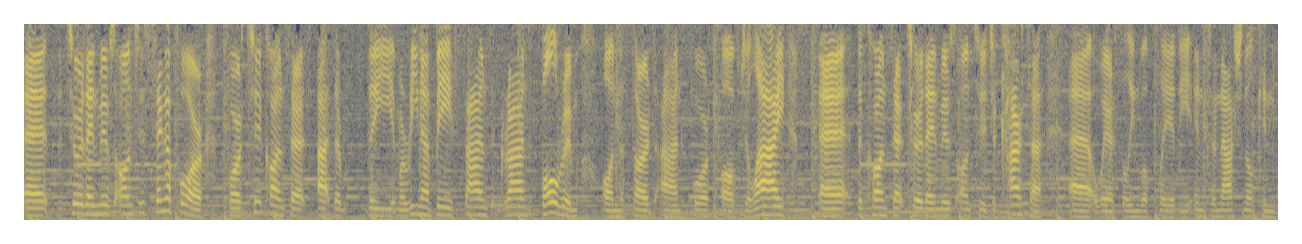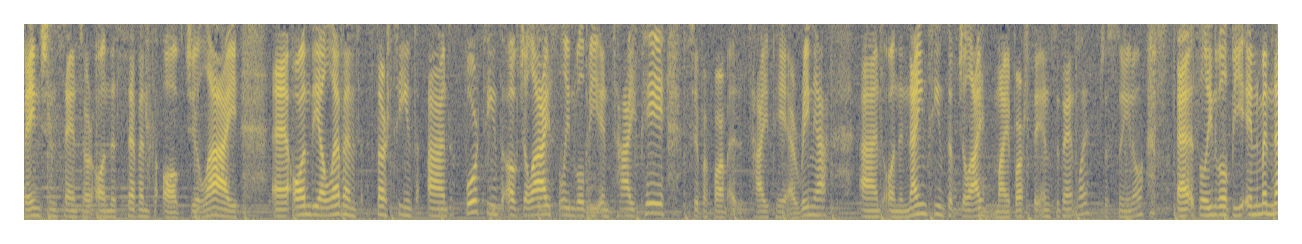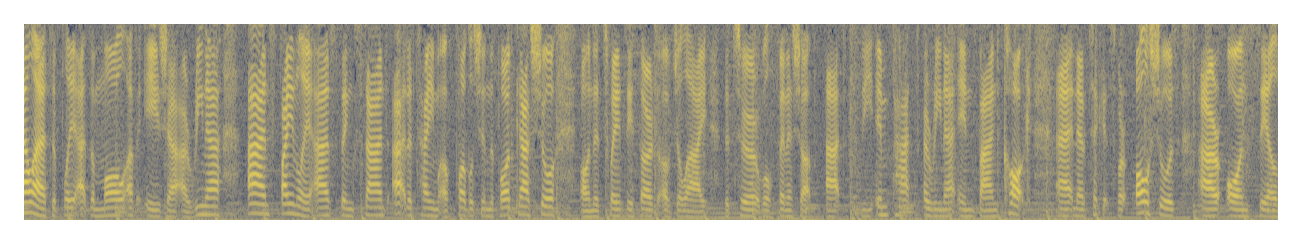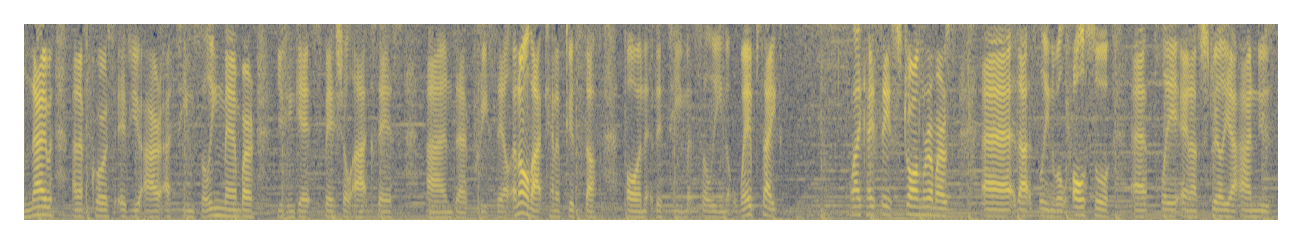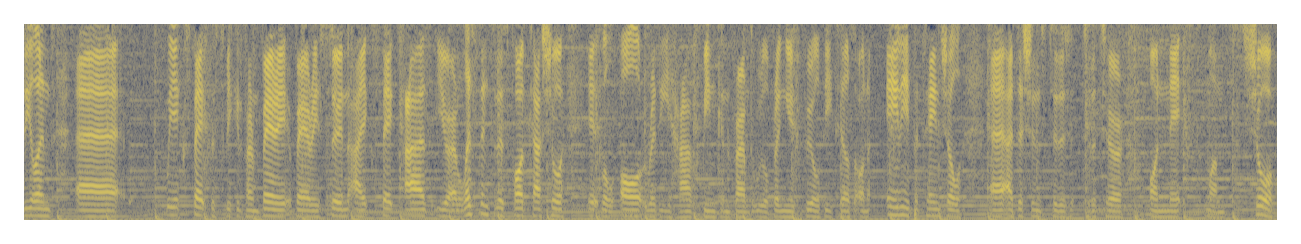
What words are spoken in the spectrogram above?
Uh, the tour then moves on to Singapore for two concerts at the the Marina Bay Sands Grand Ballroom on the 3rd and 4th of July. Uh, the concert tour then moves on to Jakarta, uh, where Celine will play the International Convention Centre on the 7th of July. Uh, on the 11th, 13th, and 14th of July, Celine will be in Taipei to perform at the Taipei Arena. And on the 19th of July, my birthday incidentally, just so you know, uh, Celine will be in Manila to play at the Mall of Asia Arena. And finally, as things stand at the time of publishing the podcast show on the 23rd of July, the tour will finish up at the Impact Arena in Bangkok. Uh, now, tickets for all shows are on sale now, and of course, if you are a Team Celine member, you can get special access and uh, pre sale and all that kind of good stuff on the Team Celine website. Like I say, strong rumours uh, that Celine will also uh, play in Australia and New Zealand. Uh, we expect this to be confirmed very, very soon. I expect as you are listening to this podcast show, it will already have been confirmed. We will bring you full details on any potential uh, additions to the to the tour on next month's show.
